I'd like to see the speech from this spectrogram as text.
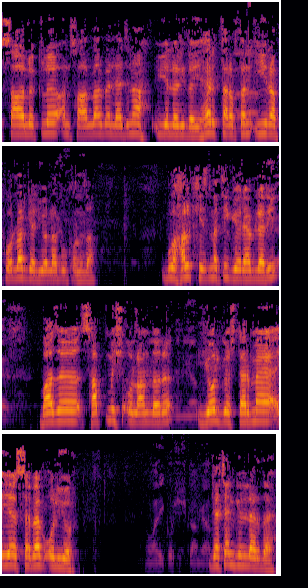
sağlıklı ansarlar ve lejna üyeleri dahi her taraftan iyi raporlar geliyorlar bu konuda. Bu halk hizmeti görevleri bazı sapmış olanları yol göstermeye sebep oluyor. Geçen günlerde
